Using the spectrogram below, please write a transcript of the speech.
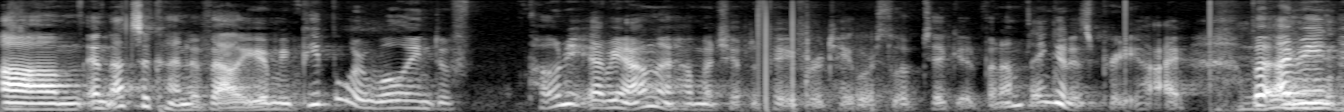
Um, and that's a kind of value. I mean, people are willing to pony, I mean, I don't know how much you have to pay for a Taylor Swift ticket, but I'm thinking it's pretty high. But I mean,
